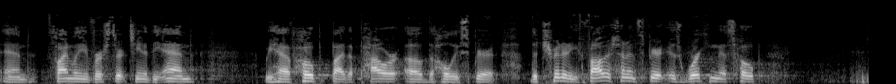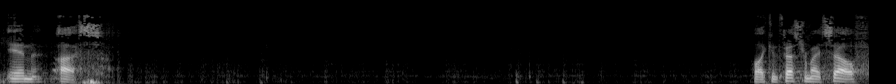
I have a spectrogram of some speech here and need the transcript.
And finally, in verse 13 at the end, we have hope by the power of the Holy Spirit. The Trinity, Father, Son, and Spirit is working this hope in us. Well, I confess for myself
